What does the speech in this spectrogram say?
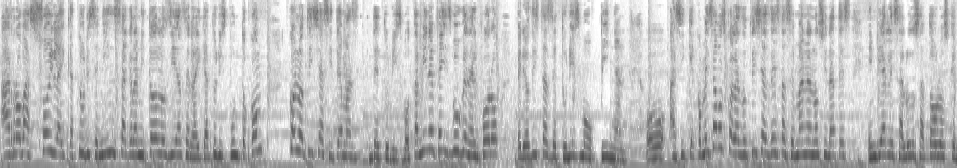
arroba soy Laicaturis en Instagram y todos los días en laicaturis.com con noticias y temas de turismo. También en Facebook, en el foro Periodistas de Turismo Opinan. O, así que comenzamos con las noticias de esta semana, no sin antes enviarles saludos a todos los que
